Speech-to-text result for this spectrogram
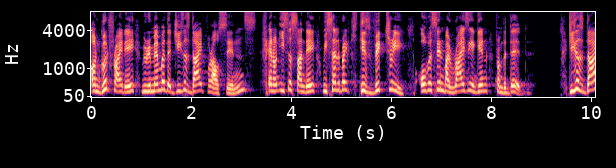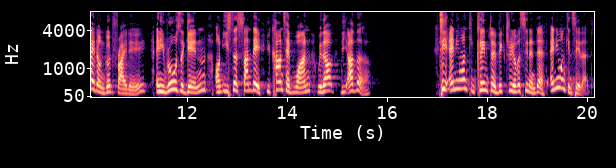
On Good Friday, we remember that Jesus died for our sins. And on Easter Sunday, we celebrate his victory over sin by rising again from the dead. Jesus died on Good Friday and he rose again on Easter Sunday. You can't have one without the other. See, anyone can claim to have victory over sin and death. Anyone can say that.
